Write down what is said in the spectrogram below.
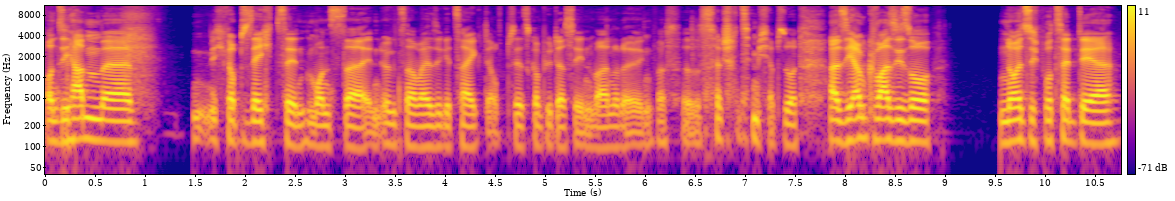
Und sie haben, äh, ich glaube, 16 Monster in irgendeiner Weise gezeigt, ob es jetzt Computerszenen waren oder irgendwas. Also das ist halt schon ziemlich absurd. Also sie haben quasi so 90% der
